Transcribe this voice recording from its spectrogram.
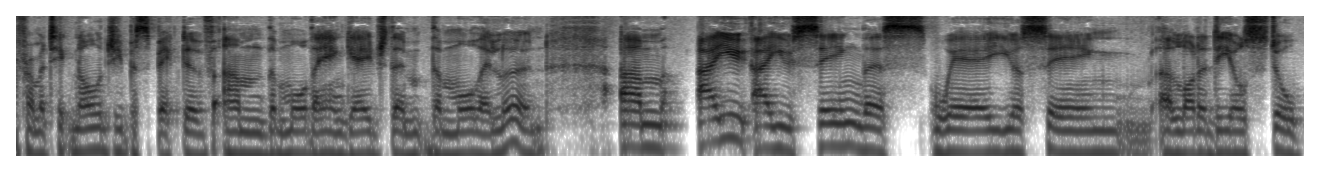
from a technology perspective. Um, the more they engage them, the the more they learn. Um, are you are you seeing this where you're seeing a lot of deals still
